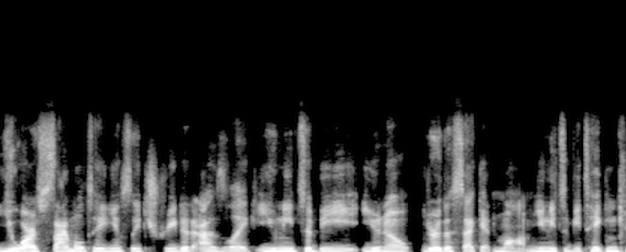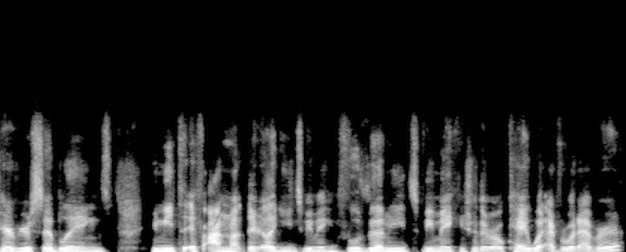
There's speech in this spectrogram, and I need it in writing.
You are simultaneously treated as like you need to be, you know, you're the second mom. You need to be taking care of your siblings. You need to, if I'm not there, like you need to be making food for them. You need to be making sure they're okay, whatever, whatever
